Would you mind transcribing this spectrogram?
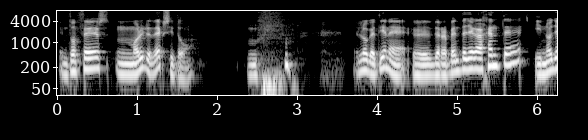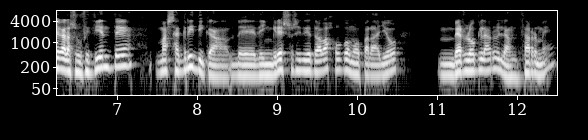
Entonces, morir de éxito. es lo que tiene. Eh, de repente llega gente y no llega la suficiente masa crítica de, ingresos y de trabajo como para yo verlo claro y lanzarme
